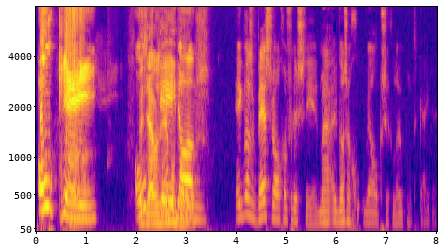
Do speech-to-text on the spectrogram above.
Oké. dus jij was helemaal dan. boos. Ik was best wel gefrustreerd, maar het was een wel op zich leuk om te kijken.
